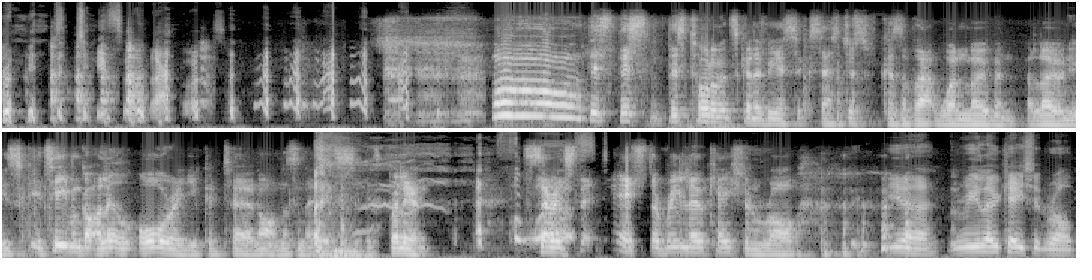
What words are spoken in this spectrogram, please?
around. to chase around. Oh, this this this tournament's going to be a success just because of that one moment alone. It's it's even got a little aura you can turn on, doesn't it? It's it's brilliant. so it's the, it's the relocation Rob. yeah, the relocation, Rob.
